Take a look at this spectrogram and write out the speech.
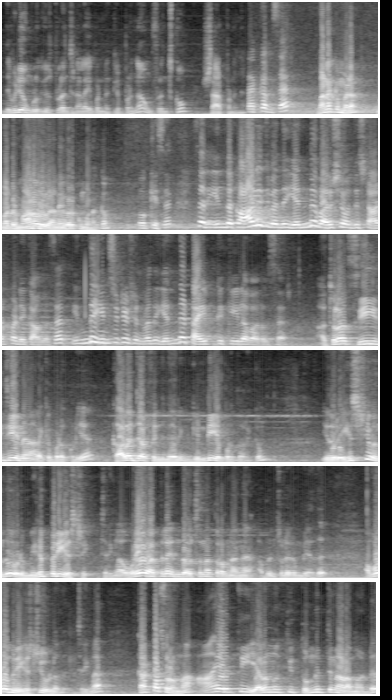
இந்த வீடியோ உங்களுக்கு யூஸ்ஃபுல்லாக இருந்துச்சுன்னா லைக் பண்ண கிளிக் பண்ணுங்கள் உங்கள் ஃப்ரெண்ட்ஸ்க்கும் ஷேர் பண்ணுங்கள் வணக்கம் சார் வணக்கம் மேடம் மற்றும் மாணவர்கள் அனைவருக்கும் வணக்கம். ஓகே சார் சார் இந்த காலேஜ் வந்து எந்த வருஷம் வந்து ஸ்டார்ட் பண்ணிருக்காங்க சார் இந்த இன்ஸ்டிடியூஷன் வந்து எந்த டைப்க்கு கீழே வரும் சார் ஆக்சுவலாக சிஇஜி என அழைக்கப்படக்கூடிய காலேஜ் ஆஃப் இன்ஜினியரிங் கிண்டியை பொறுத்த வரைக்கும் இதோடைய ஹிஸ்ட்ரி வந்து ஒரு மிகப்பெரிய ஹிஸ்ட்ரி சரிங்களா? ஒரே வாரத்தில் இந்த வருஷம் தான் தொடங்கினாங்க அப்படின்னு சொல்லிட முடியாது. அவ்வளோ பெரிய ஹிஸ்ட்ரி உள்ளது சரிங்களா? கரெக்டாக சொல்லணும்னா ஆயிரத்தி எழுநூற்றி தொண்ணூற்றி நாலாம் ஆண்டு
